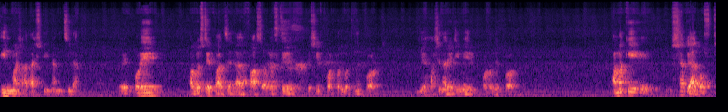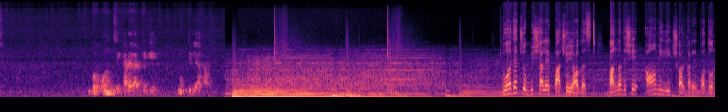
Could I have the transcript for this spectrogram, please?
তিন মাস আঠাশ দিন আমি ছিলাম। এরপরে অগস্টের পাঁচ ফার্স্ট অগস্টের দেশের পট পরিবর্তনের পর, যে হাসিনা রেজিমের পতনের পর, আমাকে সাতই আগস্ট গোপন যে কারাগার থেকে মুক্তি দেওয়া হয়। দু হাজার চব্বিশ সালের পাঁচই আগস্ট বাংলাদেশে আওয়ামী লীগ সরকারের পতন।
